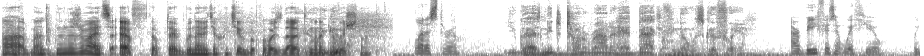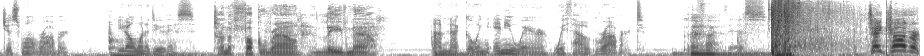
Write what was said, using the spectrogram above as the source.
А, в мене тут не нажимається F. Тобто, якби навіть я хотів би когось вдарити, мене б не вийшло. Let us through. You guys need to turn around and head back if you know what's good for you. Our beef isn't with you. We just want Robert. You don't want to do this. Turn the fuck around and leave now. I'm not going anywhere without Robert. Fuck this. Take cover!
